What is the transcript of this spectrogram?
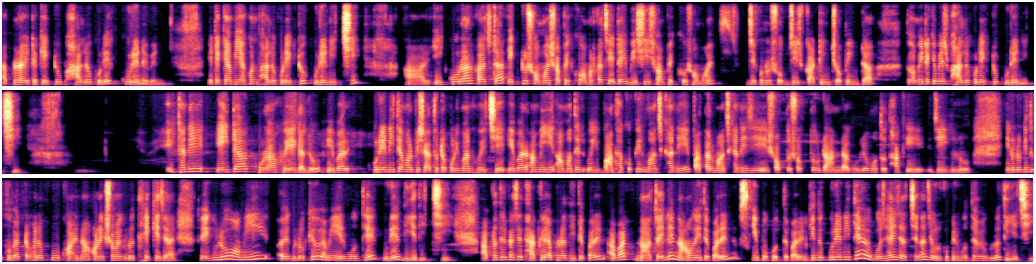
আপনারা এটাকে একটু ভালো করে কুড়ে নেবেন। এটাকে আমি এখন ভালো করে একটু কুড়ে নিচ্ছি। আর এই কোরার কাজটা একটু সময় সাপেক্ষ। আমার কাছে এটাই বেশি সাপেক্ষ সময় যে কোনো সবজির কাটিং চপিংটা তো আমি এটাকে বেশ ভালো করে একটু কুড়ে নিচ্ছি। এখানে এইটা কোরা হয়ে গেল। এবার কুড়ে নিতে আমার বেশ এতটা পরিমাণ হয়েছে। এবার আমি আমাদের ওই বাঁধাকপির মাঝখানে, পাতার মাঝখানে যে শক্ত শক্ত ডান্ডাগুলো মতো থাকে যেইগুলো, এগুলো কিন্তু খুব একটা ভালো কুক হয় না। অনেক সময় এগুলো থেকে যায়। তো এগুলো আমি, এগুলোকেও আমি এর মধ্যে কুড়ে দিয়ে দিচ্ছি। আপনাদের কাছে থাকলে আপনারা দিতে পারেন, আবার না চাইলে নাও দিতে পারেন, স্কিপও করতে পারেন। কিন্তু কুড়ে নিতে বোঝাই যাচ্ছে না যে ওলকপির মধ্যে আমি ওগুলো দিয়েছি।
